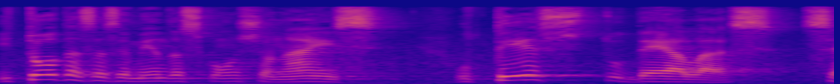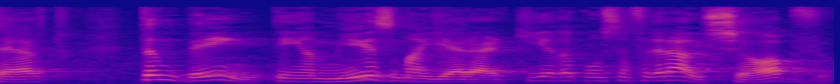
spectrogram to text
E todas as emendas constitucionais, o texto delas, certo? Também tem a mesma hierarquia da Constituição Federal, isso é óbvio.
